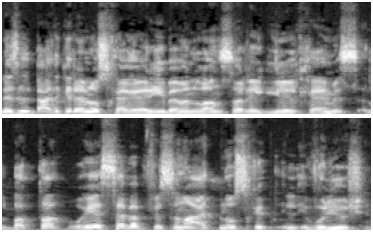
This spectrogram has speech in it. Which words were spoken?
نزل بعد كده نسخة غريبة من لانسر الجيل الخامس البطة وهي السبب في صناعة نسخة ال Evolution.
